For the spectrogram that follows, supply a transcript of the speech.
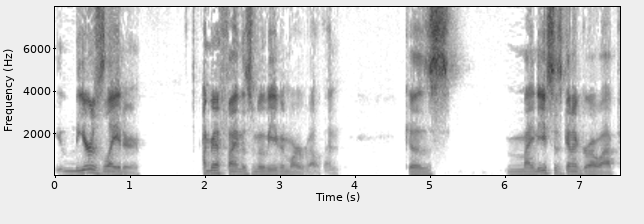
years later, I'm going to find this movie even more relevant because my niece is going to grow up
